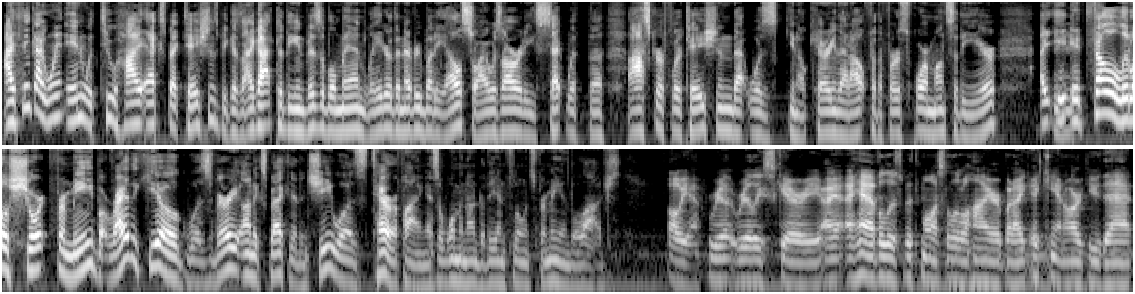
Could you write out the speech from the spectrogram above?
I think I went in with too high expectations because I got to The Invisible Man later than everybody else, so I was already set with the Oscar flirtation that was, you know, carrying that out for the first four months of the year. I, it, mm-hmm. it fell a little short for me, but Riley Keough was very unexpected, and she was terrifying as a woman under the influence for me in the lodge. Oh yeah, really, really scary. I, I have Elisabeth Moss a little higher, but I, I can't argue that.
